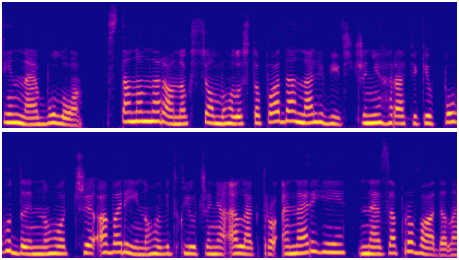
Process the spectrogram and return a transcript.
не було. Станом на ранок 7 листопада на Львівщині графіків погодинного чи аварійного відключення електроенергії не запровадили.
